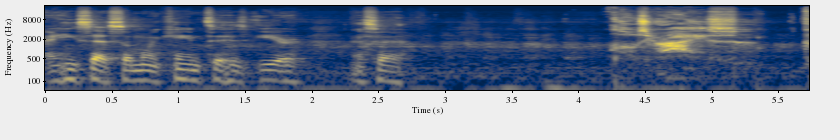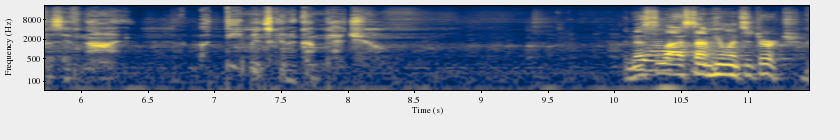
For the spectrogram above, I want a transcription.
and he says someone came to his ear and said, "Close your eyes, because if not, a demon's gonna come get you." And that's the last time he went to church.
